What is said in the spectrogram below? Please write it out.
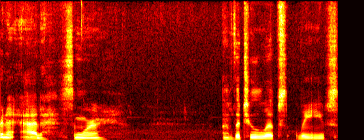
Going to add some more of the tulips leaves.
